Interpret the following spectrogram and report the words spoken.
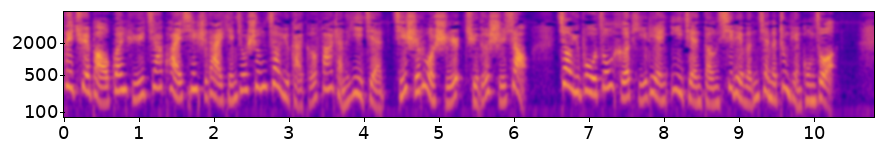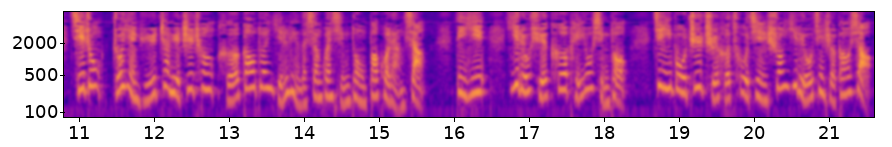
为确保关于加快新时代研究生教育改革发展的意见及时落实、取得实效，教育部综合提炼意见等系列文件的重点工作，其中着眼于战略支撑和高端引领的相关行动包括两项：第一，一流学科培优行动。进一步支持和促进双一流建设高校，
